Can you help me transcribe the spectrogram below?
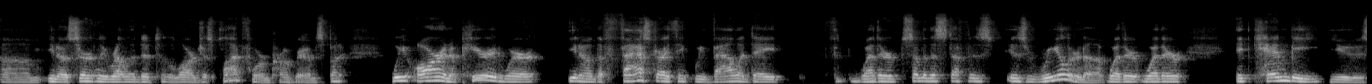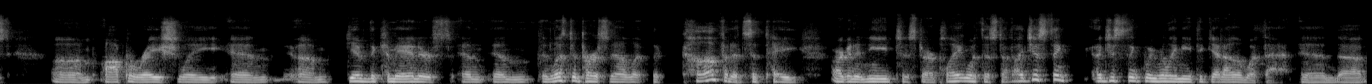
um, you know, certainly relative to the largest platform programs, but we are in a period where, you know, the faster I think we validate whether some of this stuff is is real or not, whether whether it can be used um, operationally and um, give the commanders and, and enlisted personnel the confidence that they are going to need to start playing with this stuff. I just think I just think we really need to get on with that and uh,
